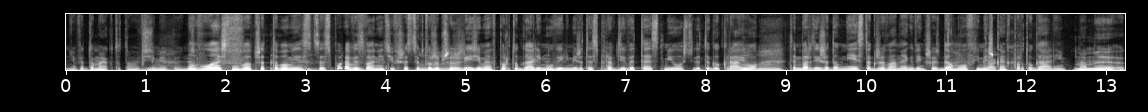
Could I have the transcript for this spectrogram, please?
nie wiadomo jak to tam w zimie będzie. No właśnie, bo przed tobą jest spore wyzwanie. Ci wszyscy, którzy mm. przeżyli zimę w Portugalii, mówili mi, że to jest prawdziwy test miłości do tego kraju. Mm -hmm. Tym bardziej, że dom nie jest tak grzewany jak większość domów i mieszkań tak. w Portugalii. Mamy,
